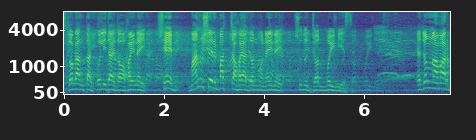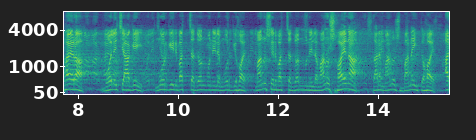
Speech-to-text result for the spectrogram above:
স্লোগান তার কলিজায় দেওয়া হয় নাই। সে মানুষের বাচ্চা হয়ে জন্ম নেয় নাই, শুধু জন্মই নিয়েছে। এজন্য আমার ভাইরা বলেছি আগেই মুরগির বাচ্চা জন্ম নিলে মুরগি হয়, মানুষের বাচ্চা জন্ম নিলে মানুষ হয় না, তারে মানুষ বানাইতে হয়। আর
